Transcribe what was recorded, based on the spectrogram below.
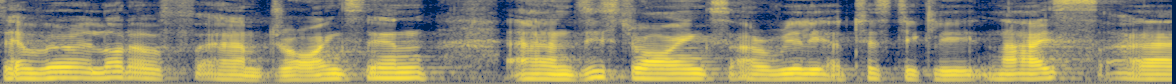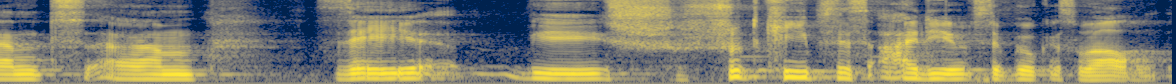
there were a lot of um, drawings in, and these drawings are really artistically nice, and um, they we sh should keep this idea of the book as well.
